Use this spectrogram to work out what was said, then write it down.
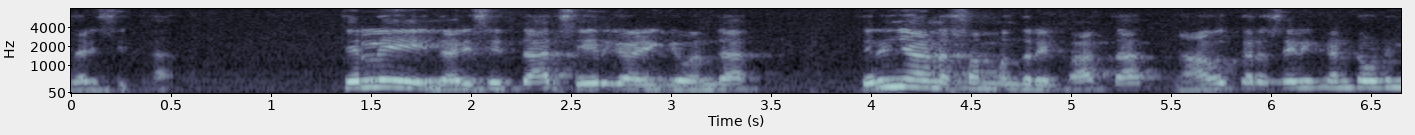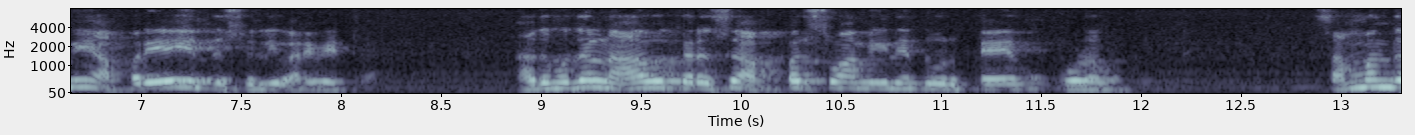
தரிசித்தார். தில்லையை தரிசித்தார் சீர்காழிக்கு வந்தார். திருஞான சம்பந்தரை பார்த்தார். நாவுக்கரசரை கண்டவுடனே அப்பரே என்று சொல்லி வரவேற்றார். அது முதல் நாவுக்கரசு அப்பர் சுவாமிகள் என்று ஒரு பெயரும் கூட வந்தது. சம்பந்த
